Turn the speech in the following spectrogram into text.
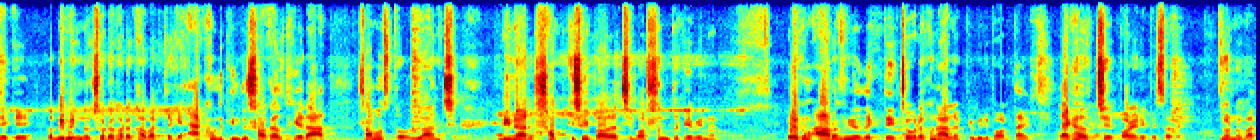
থেকে, বা বিভিন্ন ছোটোখাটো খাবার থেকে, এখন কিন্তু সকাল থেকে রাত সমস্ত লাঞ্চ ডিনার সব কিছুই পাওয়া যাচ্ছে বসন্ত কেবিনে এরকম আরও ভিডিও দেখতে চোখ রাখুন আলাপ টিভির পর্দায়। দেখা হচ্ছে পরের এপিসোডে ধন্যবাদ।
